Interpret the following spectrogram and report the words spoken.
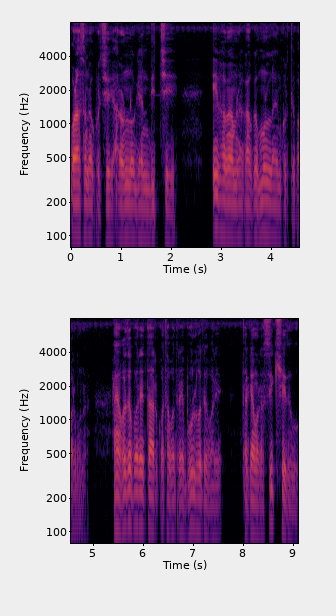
পড়াশোনা করছে আর অন্য জ্ঞান দিচ্ছে, এইভাবে আমরা কাউকে মূল্যায়ন করতে পারব না। হ্যাঁ হতে পারে তার কথাবার্তায় ভুল হতে পারে, তাকে আমরা শিখিয়ে দেব।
